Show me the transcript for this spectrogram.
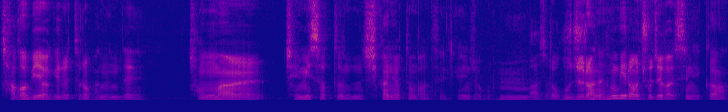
작업 이야기를 들어봤는데 정말 재밌었던 시간이었던 것 같아 개인적으로. 맞아. 음, 맞아. 또 우주라는 흥미로운 주제가 있으니까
